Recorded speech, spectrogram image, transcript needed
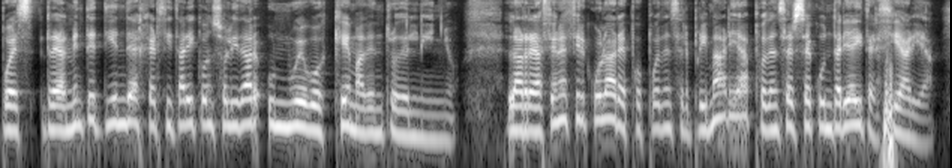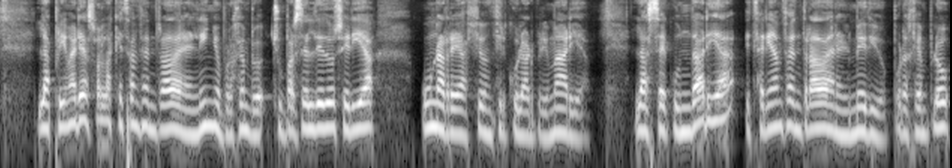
pues realmente tiende a ejercitar y consolidar un nuevo esquema dentro del niño. Las reacciones circulares pues pueden ser primarias, pueden ser secundarias y terciarias. Las primarias son las que están centradas en el niño, por ejemplo, chuparse el dedo sería una reacción circular primaria. Las secundarias estarían centradas en el medio, por ejemplo,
